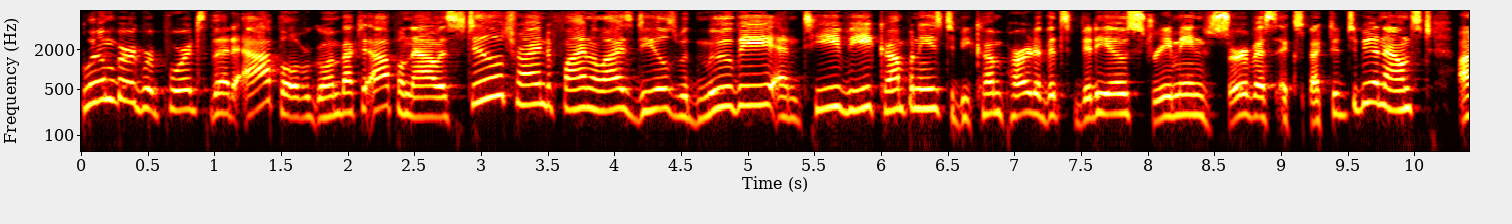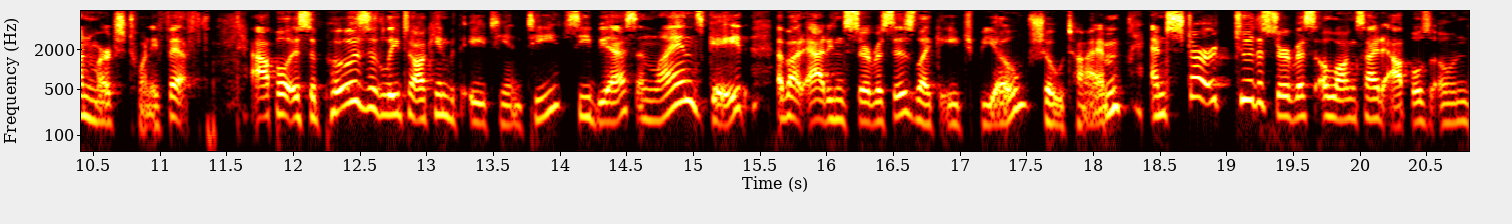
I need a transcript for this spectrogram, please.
Bloomberg reports that Apple, we're going back to Apple now, is still trying to finalize deals with movie and TV companies to become part of its video streaming service expected to be announced on March 25th. Apple is supposedly talking with AT&T, CBS, and Lionsgate about adding services like HBO, Showtime, and Starz to the service alongside Apple's own,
